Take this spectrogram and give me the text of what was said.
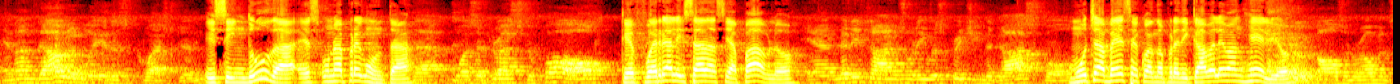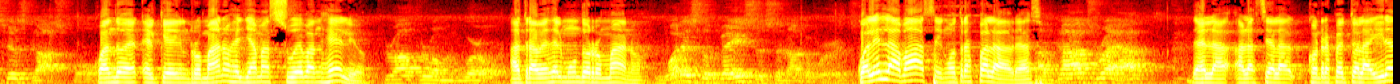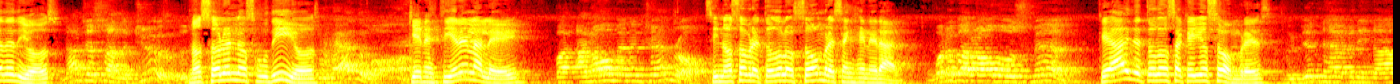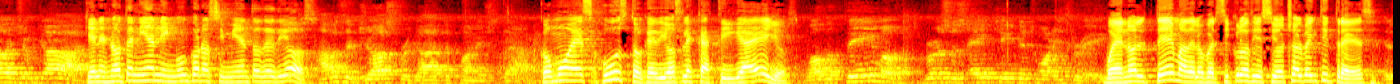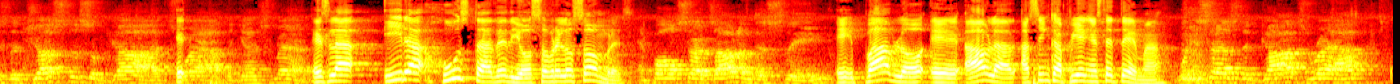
Y sin duda es una pregunta que fue realizada hacia Pablo muchas veces cuando predicaba el Evangelio, cuando el, el que en Romanos él llama su Evangelio, throughout the Roman world. A través del mundo romano. ¿Cuál es la base, en otras palabras, de la- hacia la- con respecto a la ira de Dios? No solo en los judíos quienes tienen la ley, but on all men in general. sino sobre todo los hombres en general. What about all those men ¿Qué hay de todos aquellos hombres who didn't have any knowledge of God? quienes no tenían ningún conocimiento de Dios? How is it just for God to punish them? ¿Cómo es justo que Dios les castigue a ellos? Well, the theme of verses 18 to 23 Bueno, el tema de los versículos 18 al 23 is the justice of God's Eh, es la ira justa de Dios sobre los hombres. Y Pablo eh, habla, hace hincapié en este tema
